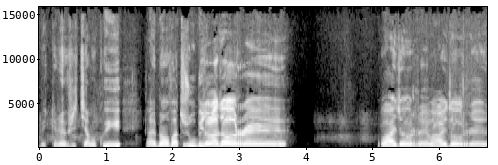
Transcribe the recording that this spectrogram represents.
Perché noi frittiamo qui abbiamo fatto subito la torre. Vai torre vai torre.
